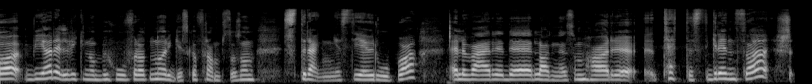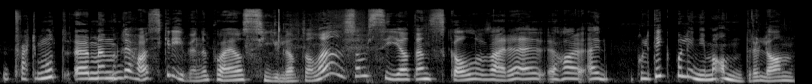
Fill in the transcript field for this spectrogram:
Og vi har heller ikke noe behov for at Norge skal framstå som strengest i Europa, eller være det landet som har tettest grenser. Tvert imot. Eh, men, men det har skrivende på en asylavtale som sier at den skal være, har en politikk på linje med andre land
